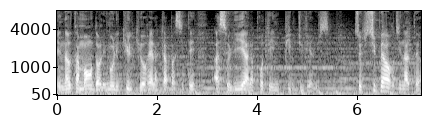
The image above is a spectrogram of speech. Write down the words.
et notamment dans les molécules qui auraient la capacité à se lier à la protéine pique du virus. Ce superordinateur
